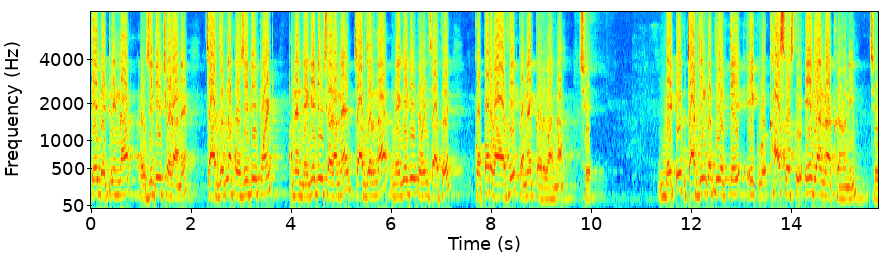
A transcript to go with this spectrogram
તે બેટરીના પોઝિટિવ છેડાને, ચાર્જરના પોઝિટિવ પોઈન્ટ અને નેગેટિવ છેડાને, ચાર્જરના નેગેટિવ પોઈન્ટ સાથે કોપર વાયરથી કનેક્ટ કરવાના છે. બેટરી ચાર્જિંગ કરતી વખતે એક ખાસ વસ્તુ એ ધ્યાન રાખવાની છે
